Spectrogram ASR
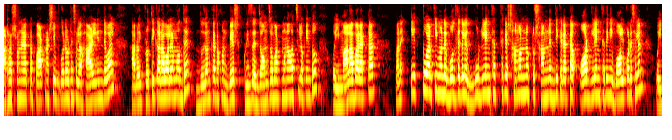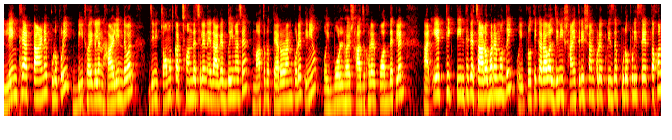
আঠাশ রানের একটা পার্টনারশিপ গড়ে উঠেছিল হার্লিন দেওয়াল আর ওই প্রতিকার আওয়ালের মধ্যে দুজনকে তখন বেশ ক্রিজে জমজমাট মনে হচ্ছিল কিন্তু ওই মালাবার একটা মানে একটু আর কি মানে বলতে গেলে গুড লেংথের থেকে সামান্য একটু সামনের দিকের একটা অড লেংথে তিনি বল করেছিলেন। ওই লেংথে আর টার্নে পুরোপুরি বিট হয়ে গেলেন হার্লিন দেওয়াল যিনি চমৎকার ছন্দে ছিলেন এর আগের দুই ম্যাচে মাত্র তেরো রান করে তিনিও ওই বোল্ড হয়ে সাজঘরের পথ দেখলেন। আর এর ঠিক তিন থেকে চার ওভারের মধ্যেই ওই প্রতিকার রাওয়াল যিনি সাঁত্রিশ রান করে ক্রিজে পুরোপুরি সেট তখন,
